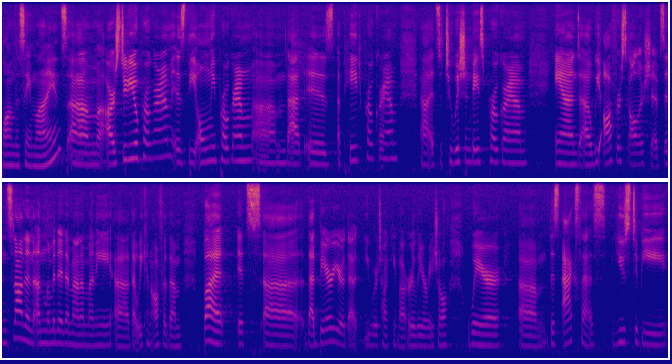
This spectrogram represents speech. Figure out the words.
along the same lines. Um, our studio program is the only program um, that is a paid program. Uh, it's a tuition-based program, and uh, we offer scholarships. And it's not an unlimited amount of money uh, that we can offer them, but it's uh, that barrier that you were talking about earlier, Rachel, where um, this access used to be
